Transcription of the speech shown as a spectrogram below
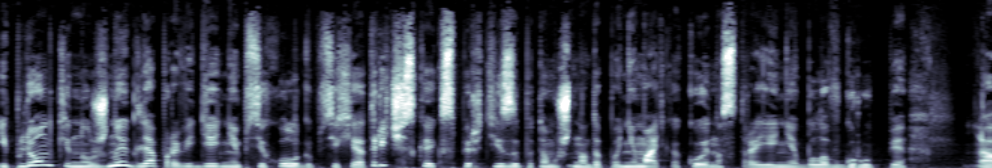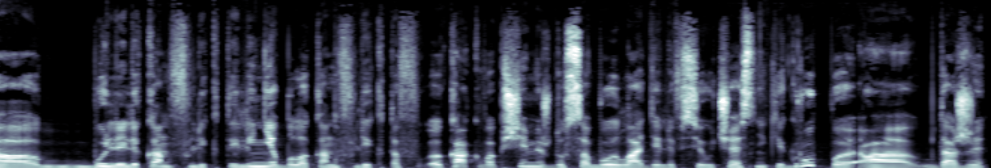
и пленки нужны для проведения психолого-психиатрической экспертизы, потому что надо понимать, какое настроение было в группе, а, были ли конфликты или не было конфликтов, как вообще между собой ладили все участники группы, а даже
